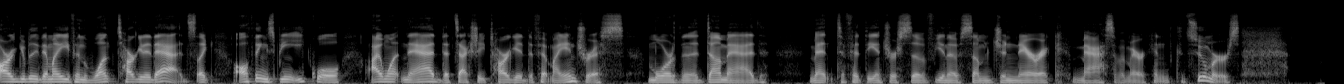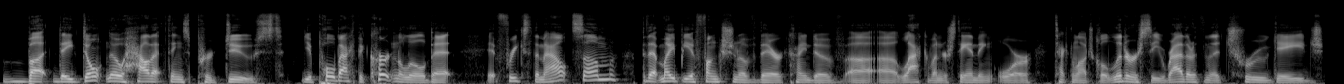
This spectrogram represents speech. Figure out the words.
Arguably, they might even want targeted ads. Like all things being equal, I want an ad that's actually targeted to fit my interests more than a dumb ad meant to fit the interests of you know some generic mass of American consumers. But they don't know how that thing's produced. You pull back the curtain a little bit, it freaks them out some, but that might be a function of their kind of uh, uh, lack of understanding or technological literacy rather than the true gauge.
